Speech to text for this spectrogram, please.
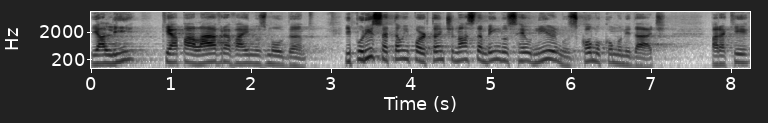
E ali que a palavra vai nos moldando. E por isso é tão importante nós também nos reunirmos como comunidade para que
